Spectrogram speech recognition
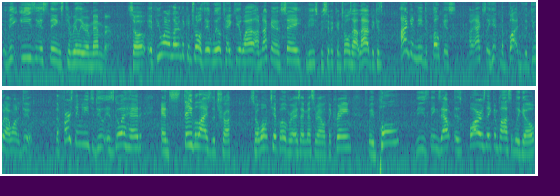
the easiest things to really remember. So if you want to learn the controls, it will take you a while. I'm not going to say the specific controls out loud because I'm going to need to focus on actually hitting the buttons to do what I want to do the first thing we need to do is go ahead and stabilize the truck so it won't tip over as I mess around with the crane. So we pull these things out as far as they can possibly go.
